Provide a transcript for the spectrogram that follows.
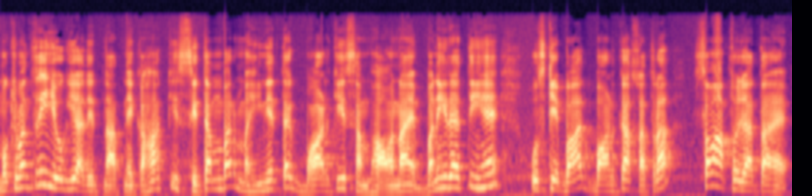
मुख्यमंत्री योगी आदित्यनाथ ने कहा कि सितंबर महीने तक बाढ़ की संभावनाएँ बनी रहती हैं, उसके बाद बाढ़ का खतरा समाप्त हो जाता है।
